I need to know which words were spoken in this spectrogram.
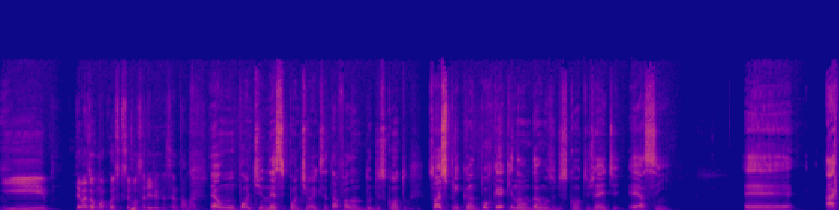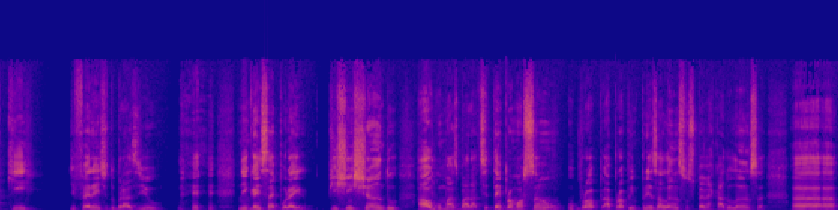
E tem mais alguma coisa que você gostaria de acrescentar mais? É um pontinho, nesse pontinho aí que você está falando do desconto, só explicando por que, que não damos o desconto. Gente, é assim. É, Aqui, diferente do Brasil, ninguém sai por aí pichinchando algo mais barato. Se tem promoção, próprio, a própria empresa lança, o supermercado lança, uh,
